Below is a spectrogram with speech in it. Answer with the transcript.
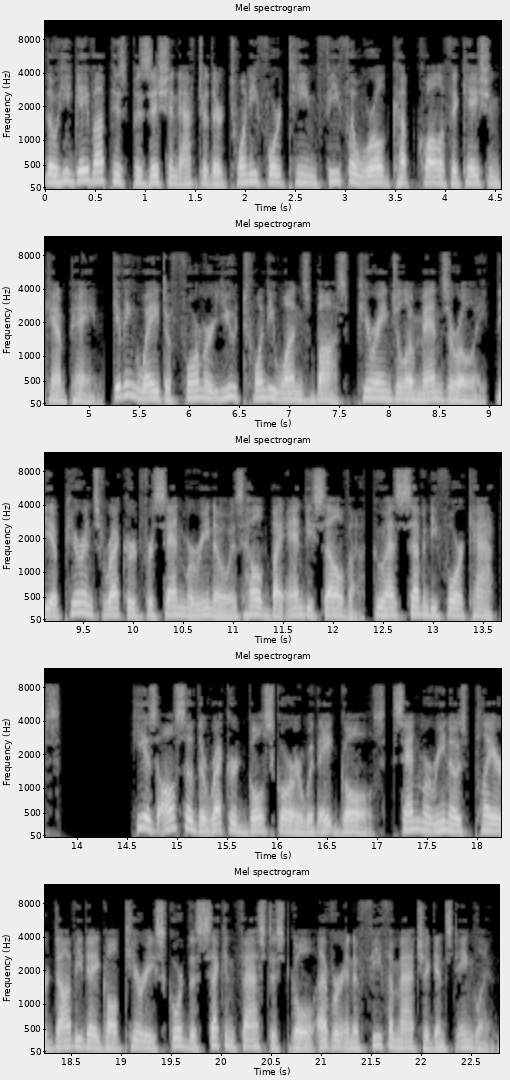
Though he gave up his position after their 2014 FIFA World Cup qualification campaign, giving way to former U-21's boss Pierangelo Manzaroli, the appearance record for San Marino is held by Andy Selva, who has 74 caps. He is also the record goalscorer with eight goals. San Marino's player Davide Gualtieri scored the second fastest goal ever in a FIFA match against England.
